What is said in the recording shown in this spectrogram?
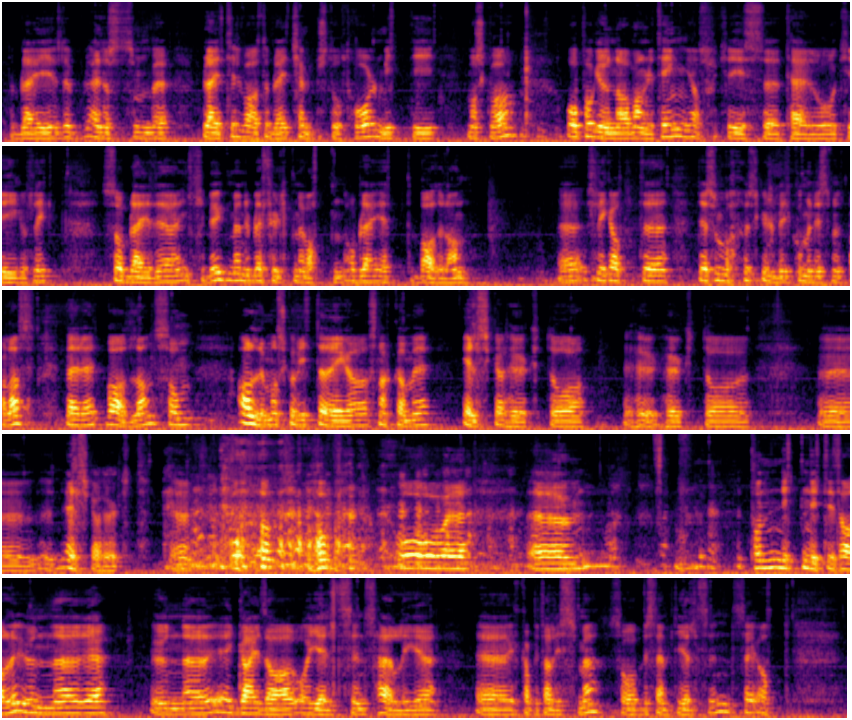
Det, ble, det eneste som ble til, var at det ble et kjempestort hull midt i Moskva. Og pga. mange ting, altså krise, terror, krig og slikt, så ble det ikke bygd, men det ble fylt med vann og ble et badeland. Eh, slik at eh, det som var, skulle blitt kommunismens palass, ble det et badeland som alle moskovitter jeg har snakka med, elska høyt og hø, høyt og uh, Elska høyt. Eh, og og, og eh, eh, på 1990-tallet, under, eh, under Gaidar og Jeltsins herlige eh, kapitalisme, så bestemte Jeltsin seg at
